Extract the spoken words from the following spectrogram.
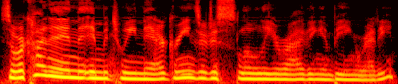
So we're kind of in the in between there. Greens are just slowly arriving and being ready.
